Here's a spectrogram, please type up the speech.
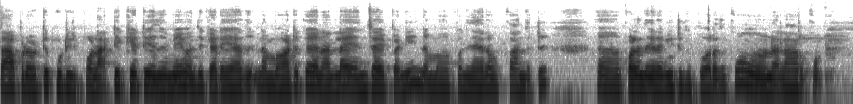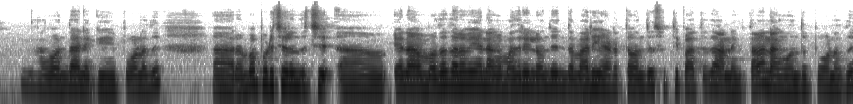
சாப்பிட விட்டு கூட்டிகிட்டு போகலாம். டிக்கெட்டு எதுவுமே வந்து கிடையாது. நம்ம பாட்டுக்கு நல்லா என்ஜாய் பண்ணி நம்ம கொஞ்சம் நேரம் உட்காந்துட்டு குழந்தைகளை வீட்டுக்கு போகிறதுக்கும் நல்லாயிருக்கும் நாங்கள் வந்து அன்றைக்கி போனது ரொம்ப பிடிச்சிருந்துச்சு. ஏன்னா மொதல் தடவையாக நாங்கள் மதுரையில் வந்து இந்த மாதிரி இடத்த வந்து சுற்றி பார்த்தது அன்றைக்கி தான் நாங்கள் வந்து போனது.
